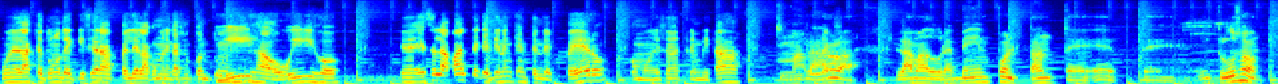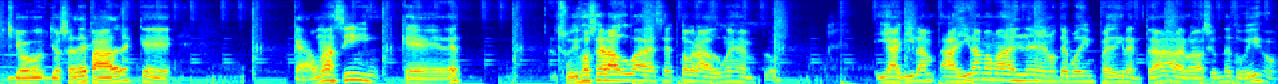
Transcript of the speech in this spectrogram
una edad que tú no te quisieras perder la comunicación con tu Ujú. hija o hijo. Esa es la parte que tienen que entender, pero como dice nuestra invitada, Sí, madurez. claro, la, la madurez es bien importante. Este, incluso yo, yo sé de padres que, que aún así, que su hijo se gradúa de sexto grado, un ejemplo, y allí la, allí la mamá del nene no te puede impedir entrar a la graduación de tu hijo.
